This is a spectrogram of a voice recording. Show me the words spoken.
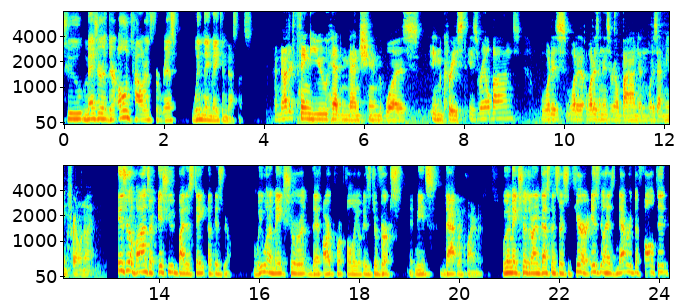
to measure their own tolerance for risk when they make investments. Another thing you had mentioned was increased Israel bonds. What is what what is an Israel bond and what does that mean for Illinois? Israel bonds are issued by the state of Israel. We want to make sure that our portfolio is diverse. It meets that requirement. We want to make sure that our investments are secure. Israel has never defaulted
